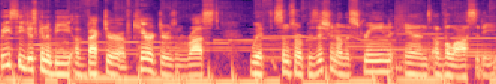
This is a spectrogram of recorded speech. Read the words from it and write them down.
basically just going to be a vector of characters in Rust with some sort of position on the screen and a velocity.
